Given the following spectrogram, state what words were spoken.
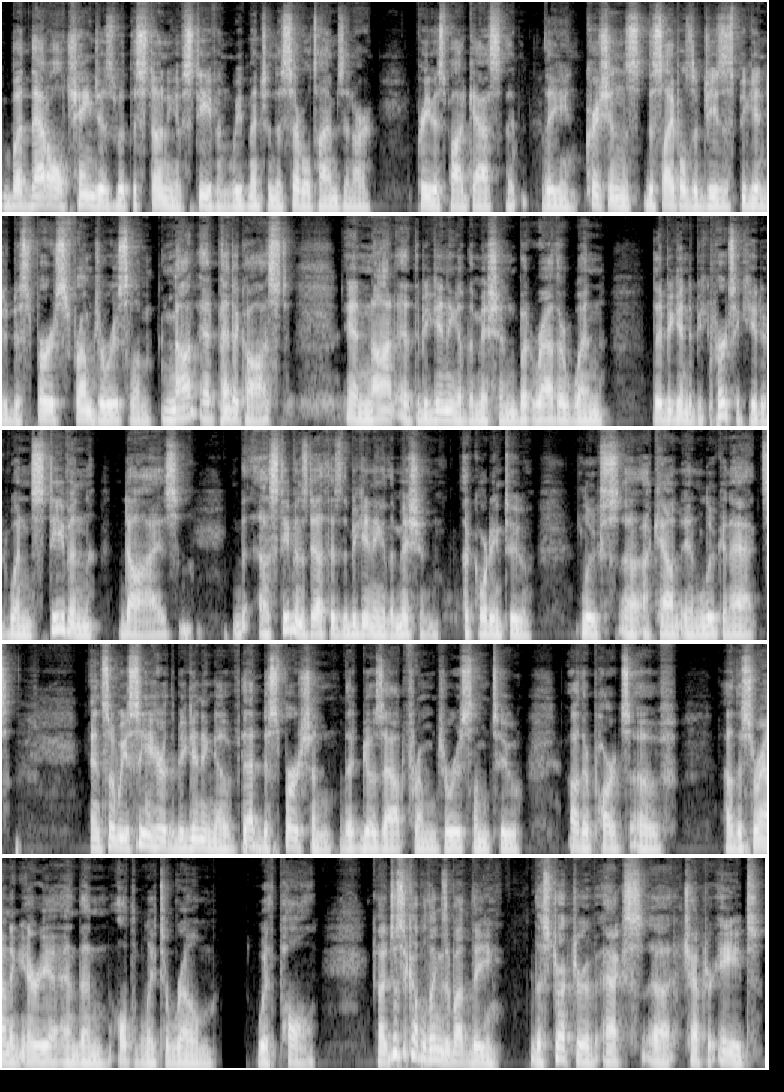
but that all changes with the stoning of Stephen. We've mentioned this several times in our previous podcast that the Christians, disciples of Jesus, begin to disperse from Jerusalem, not at Pentecost and not at the beginning of the mission, but rather when they begin to be persecuted. When Stephen dies, uh, Stephen's death is the beginning of the mission, according to Luke's uh, account in Luke and Acts. And so we see here the beginning of that dispersion that goes out from Jerusalem to other parts of uh, the surrounding area and then ultimately to Rome with Paul. Uh, just a couple things about the, the structure of Acts uh, chapter 8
